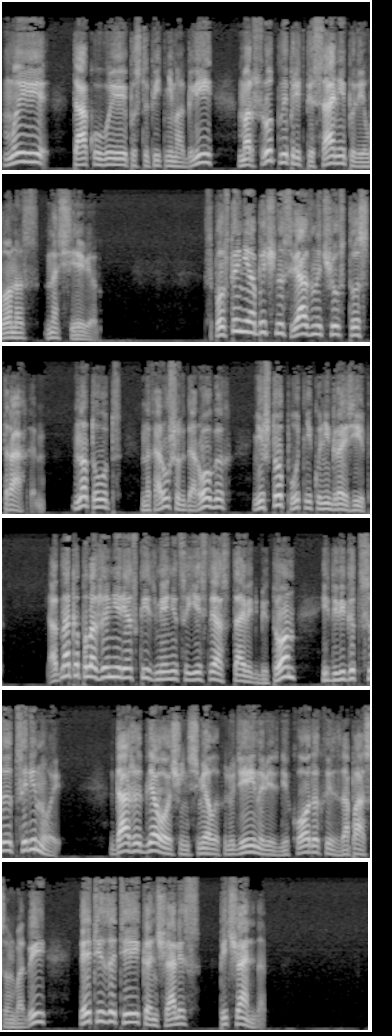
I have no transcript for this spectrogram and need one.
Мы так, увы, поступить не могли, маршрутное предписание повело нас на север. С пустыней обычно связано чувство страха, но тут, на хороших дорогах, ничто путнику не грозит. Однако положение резко изменится, если оставить бетон и двигаться целиной. Даже для очень смелых людей на вездеходах и с запасом воды эти затеи кончались печально.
